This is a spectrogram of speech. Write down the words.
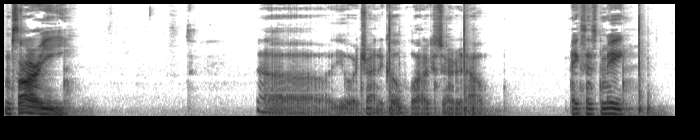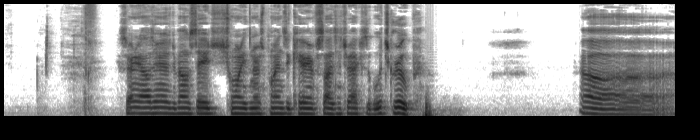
I'm sorry. Uh, you are trying to cope with while concerned out. Makes sense to me. Starting Alexander development stage 20, the nurse plans to care emphasize interactions with which group? Uh,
